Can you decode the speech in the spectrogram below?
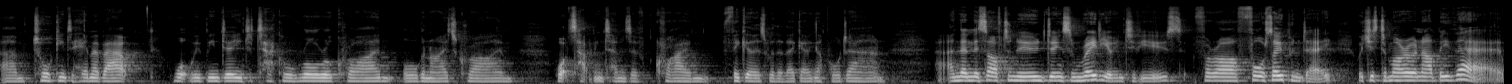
um, talking to him about what we've been doing to tackle rural crime, organised crime, what's happening in terms of crime figures, whether they're going up or down. Uh, and then this afternoon, doing some radio interviews for our Force Open Day, which is tomorrow, and I'll be there.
